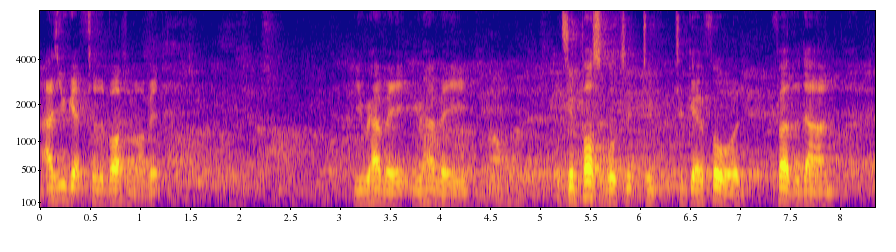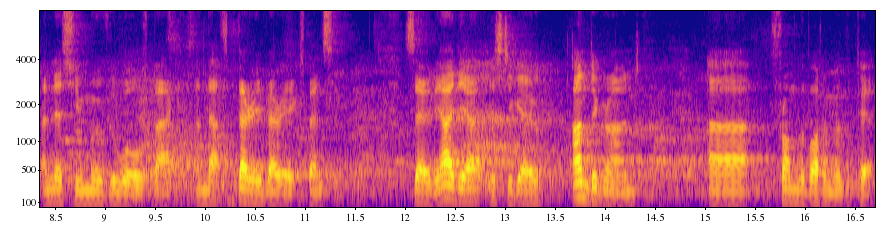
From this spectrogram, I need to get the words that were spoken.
as you get to the bottom of it, you have a, you have a, it's impossible to, to, to go forward further down unless you move the walls back, and that's very, very expensive. So the idea is to go underground uh, from the bottom of the pit.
